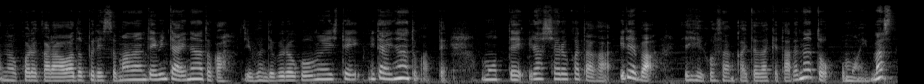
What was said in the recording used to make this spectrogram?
あのこれからワードプレス学んでみたいなとか自分でブログを運営してみたいなとかって思っていらっしゃる方がいれば是非ご参加いただけたらなと思います。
